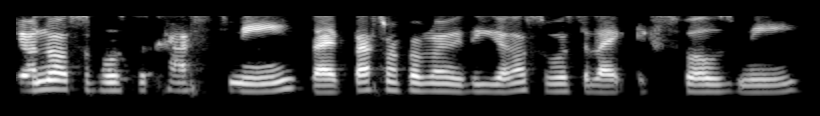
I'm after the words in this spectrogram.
you're not supposed to cast me. Like, that's my problem with you. You're not supposed to like expose me.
